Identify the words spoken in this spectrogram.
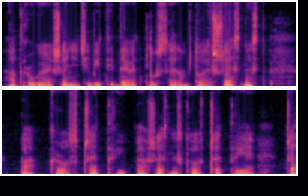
a drugo rešenje će biti 9 plus 7, to je 16, pa kroz 4, a 16 kroz 4 je 4.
